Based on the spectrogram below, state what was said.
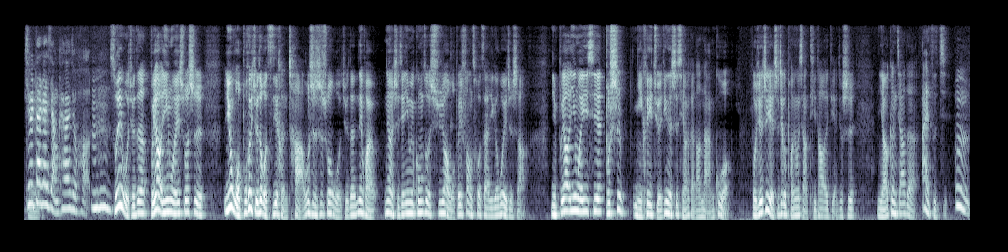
其实大家讲开就好了。嗯所以我觉得不要因为说是，因为我不会觉得我自己很差，我只是说我觉得那会儿那段时间因为工作需要，我被放错在一个位置上。你不要因为一些不是你可以决定的事情而感到难过。我觉得这也是这个朋友想提到一点，就是你要更加的爱自己，嗯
